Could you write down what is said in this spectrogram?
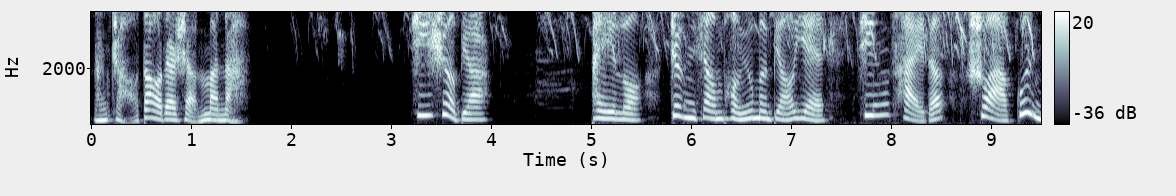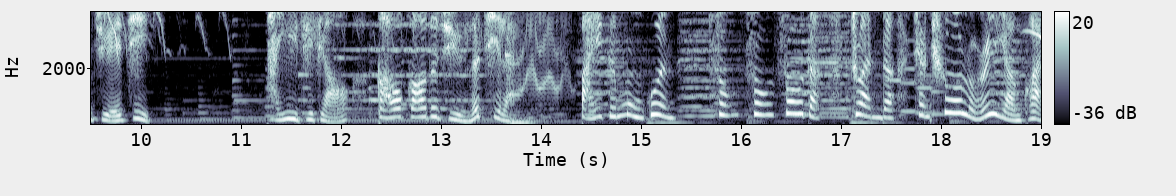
能找到点什么呢。鸡舍边，佩洛正向朋友们表演精彩的耍棍绝技。他一只脚高高的举了起来，把一根木棍嗖嗖嗖的转得像车轮一样快。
